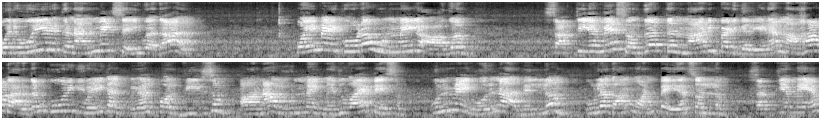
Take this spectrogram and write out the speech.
ஒரு உயிருக்கு நன்மை செய்வதால் பொய்மை கூட உண்மை ஆகும். சத்தியமே சொர்க்கத்தின் நாடிப்படிகள் என மகாபாரதம் கூறுகிறீர்கள் புயல் போல் வீசும் ஆனால் உண்மை மெதுவாய் பேசும். உண்மை ஒரு நாள் வெல்லும் உலகம் ஒன் பெயர் சொல்லும். சத்தியமேவ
